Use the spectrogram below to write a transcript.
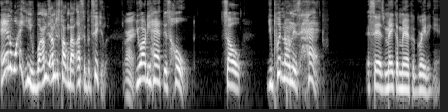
and white youth. But I'm, I'm just talking about us in particular. Right. You already had this hold. So you putting on this hat that says "Make America Great Again,"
